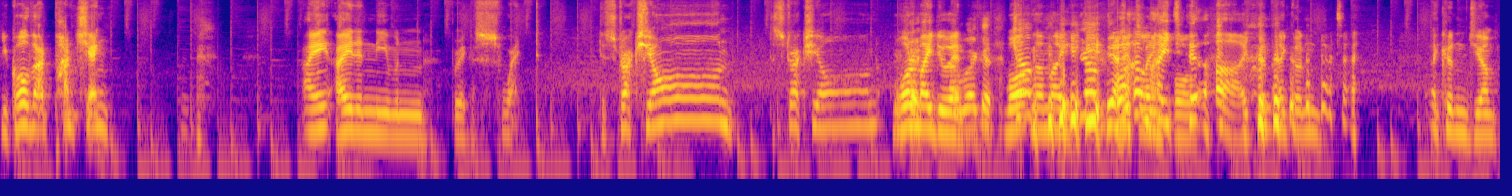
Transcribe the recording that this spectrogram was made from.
You call that punching? I I didn't even break a sweat. Distraction. Distraction. What am I doing? What Jump! am I? Jump! What am I doing? Oh, I couldn't. I couldn't. I couldn't jump.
